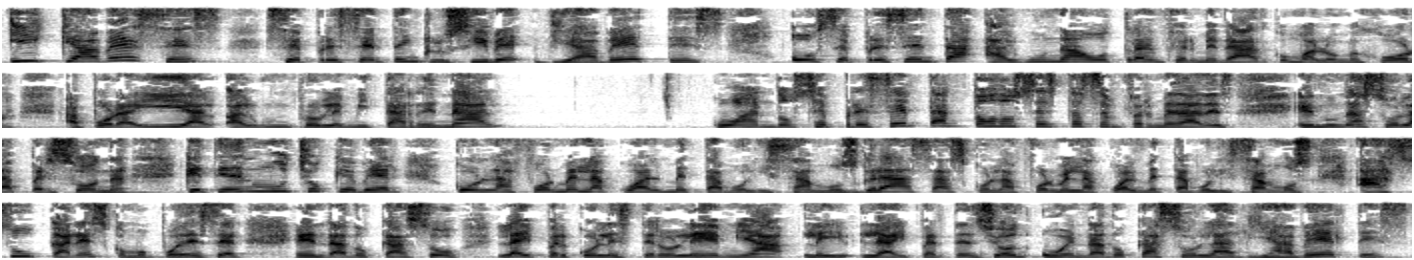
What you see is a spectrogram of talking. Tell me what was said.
Y que a veces se presenta inclusive diabetes o se presenta alguna otra enfermedad, como a lo mejor ah, por ahí algún problemita renal cuando se presentan todas estas enfermedades en una sola persona, que tienen mucho que ver con la forma en la cual metabolizamos grasas, con la forma en la cual metabolizamos azúcares, como puede ser en dado caso la hipercolesterolemia, la hipertensión o en dado caso la diabetes,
